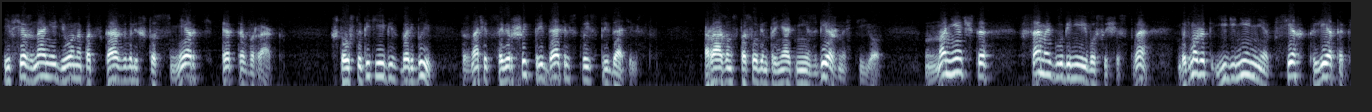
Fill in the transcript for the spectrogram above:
и все знания Диона подсказывали, что смерть — это враг, что уступить ей без борьбы значит совершить предательство из предательств. Разум способен принять неизбежность ее, но нечто в самой глубине его существа, быть может, единение всех клеток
